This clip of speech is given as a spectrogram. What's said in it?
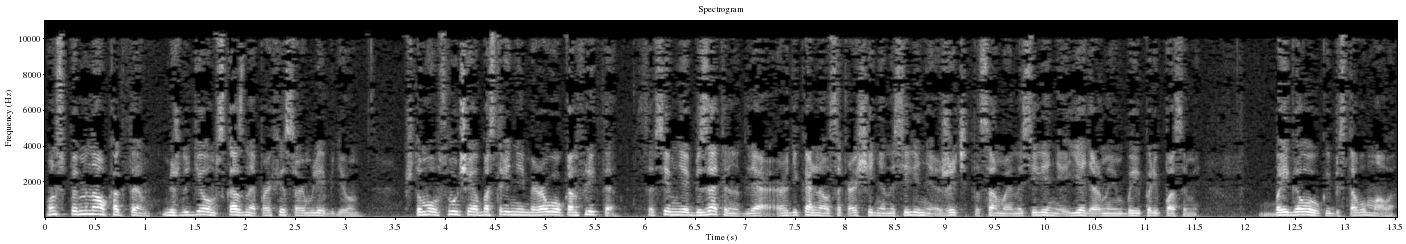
Он вспоминал как-то между делом сказанное профессором Лебедевым, что, мол, в случае обострения мирового конфликта совсем не обязательно для радикального сокращения населения сжечь это самое население ядерными боеприпасами. Боеголовок и без того мало.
